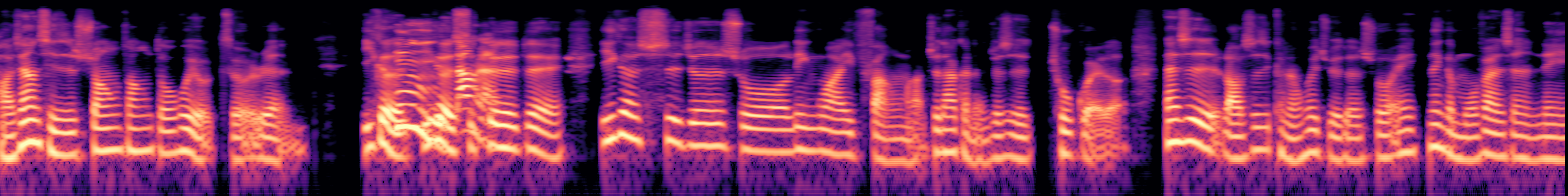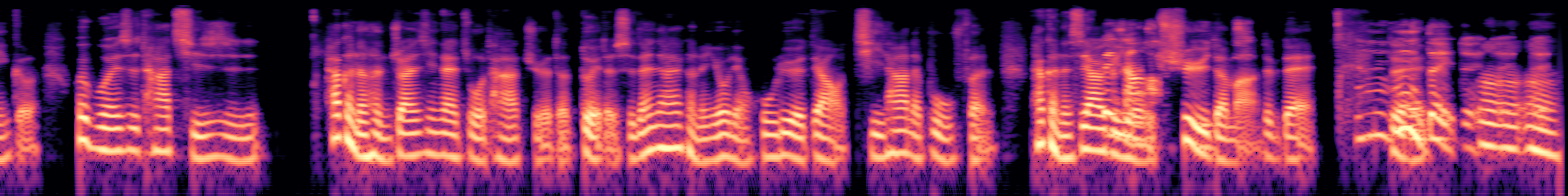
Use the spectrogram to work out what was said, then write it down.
好像其实双方都会有责任。一个一个是对对对，一个是就是说另外一方嘛，就他可能就是出轨了，但是老师可能会觉得说，哎，那个模范生的那一个会不会是他其实？他可能很专心在做他觉得对的事，但是他可能有点忽略掉其他的部分。他可能是要一个有趣的嘛，对不对？嗯，对对对对对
